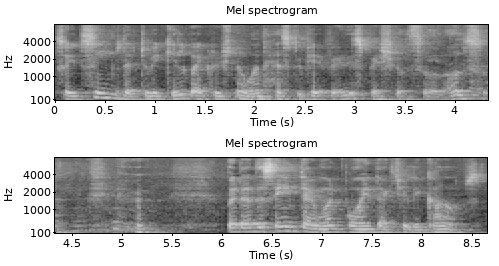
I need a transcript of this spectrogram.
So it seems that to be killed by Krishna, one has to be a very special soul also. but at the same time, one point actually comes.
